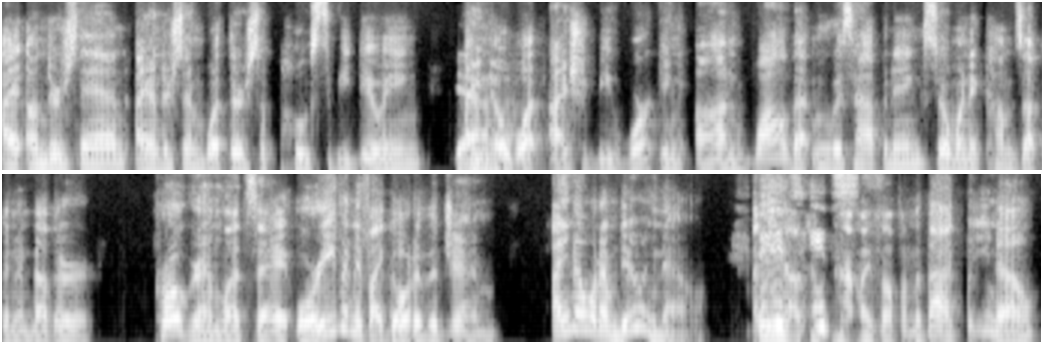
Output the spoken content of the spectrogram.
I understand. I understand what they're supposed to be doing. Yeah. I know what I should be working on while that move is happening. So when it comes up in another program, let's say, or even if I go to the gym, I know what I'm doing now. I mean, not to pat myself on the back, but you know,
